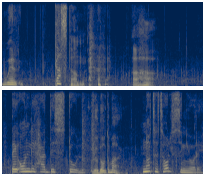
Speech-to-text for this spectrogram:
well, custom. Aha. They only had this stool. You don't mind? Not at all, signore.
